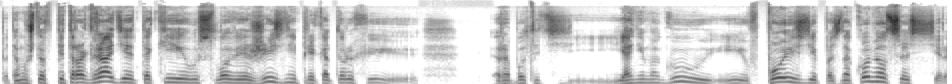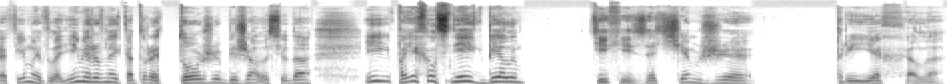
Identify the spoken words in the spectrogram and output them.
потому что в Петрограде такие условия жизни, при которых и работать я не могу, и в поезде познакомился с Серафимой Владимировной, которая тоже бежала сюда, и поехал с ней к белым. Тихий, зачем же приехала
